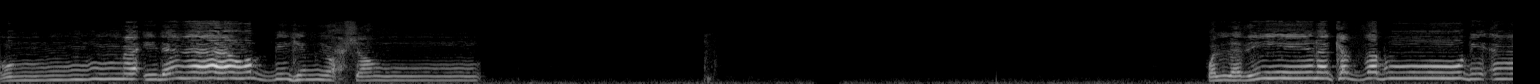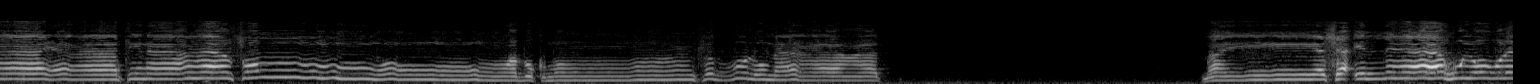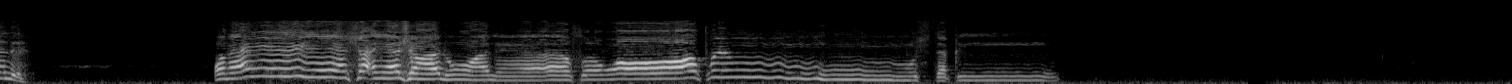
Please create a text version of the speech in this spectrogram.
ثم إلى ربهم يحشرون. والذين كذبوا بآياتنا صم وبكم في الظلمات. من يشاء الله يضلله ومن يشاء يجعله على صراط مستقيم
